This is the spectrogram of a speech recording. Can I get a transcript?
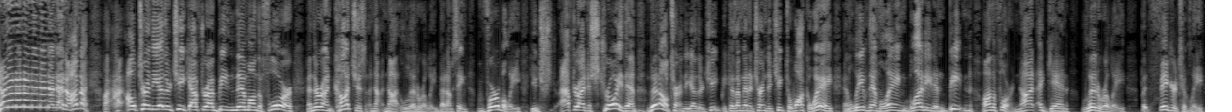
No, no, no, no, no, no, no, no, no! I'm not. I, will turn the other cheek after I've beaten them on the floor and they're unconscious. Not, not literally, but I'm saying verbally. You, after I destroy them, then I'll turn the other cheek because I'm going to turn the cheek to walk away and leave them laying bloodied and beaten on the floor. Not again, literally, but figuratively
